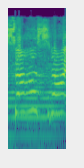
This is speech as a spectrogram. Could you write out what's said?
సహస్ర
